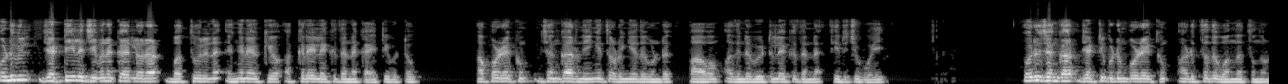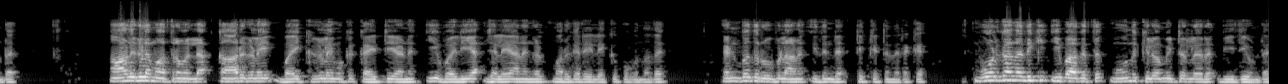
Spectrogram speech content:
ഒടുവിൽ ജട്ടിയിലെ ജീവനക്കാരിൽ ഒരാൾ ബത്തൂലിനെ എങ്ങനെയൊക്കെയോ അക്കരയിലേക്ക് തന്നെ കയറ്റിവിട്ടു. അപ്പോഴേക്കും ജങ്കാർ നീങ്ങി തുടങ്ങിയതുകൊണ്ട് പാവം അതിന്റെ വീട്ടിലേക്ക് തന്നെ തിരിച്ചുപോയി ഒരു ജങ്കാർ ജട്ടി വിടുമ്പോഴേക്കും അടുത്തത് വന്നെത്തുന്നുണ്ട്. ആളുകളെ മാത്രമല്ല കാറുകളെയും ബൈക്കുകളെയും ഒക്കെ കയറ്റിയാണ് ഈ വലിയ ജലയാനങ്ങൾ മറുകരയിലേക്ക് പോകുന്നത്. എൺപത് റൂബിളാണ് ഇതിന്റെ ടിക്കറ്റ് നിരക്ക്. വോൾഗ നദിക്ക് ഈ ഭാഗത്ത് മൂന്ന് കിലോമീറ്ററിലേറെ വീതിയുണ്ട്.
